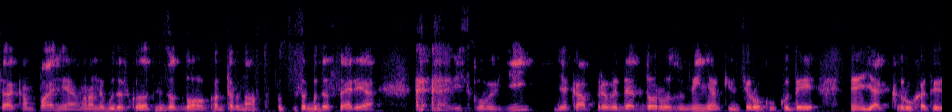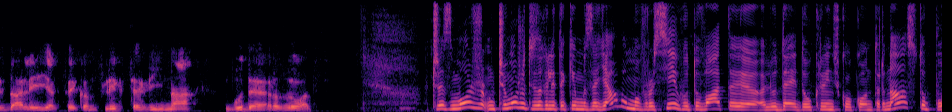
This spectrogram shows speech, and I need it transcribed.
ця кампанія вона не буде складатися з одного контрнаступу. Це буде серія військових дій, яка приведе до розуміння в кінці року, куди е, як рухатись далі, як цей конфлікт, ця війна буде розвиватися. Чи змож чи можуть взагалі такими заявами в Росії готувати людей до українського контрнаступу?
